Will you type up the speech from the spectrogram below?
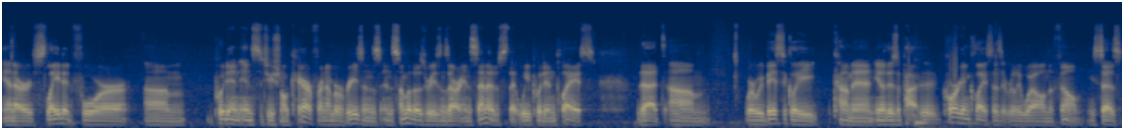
and are slated for um, put in institutional care for a number of reasons, and some of those reasons are incentives that we put in place that um, where we basically come in. You know, there's a Corrigan Clay says it really well in the film. He says,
